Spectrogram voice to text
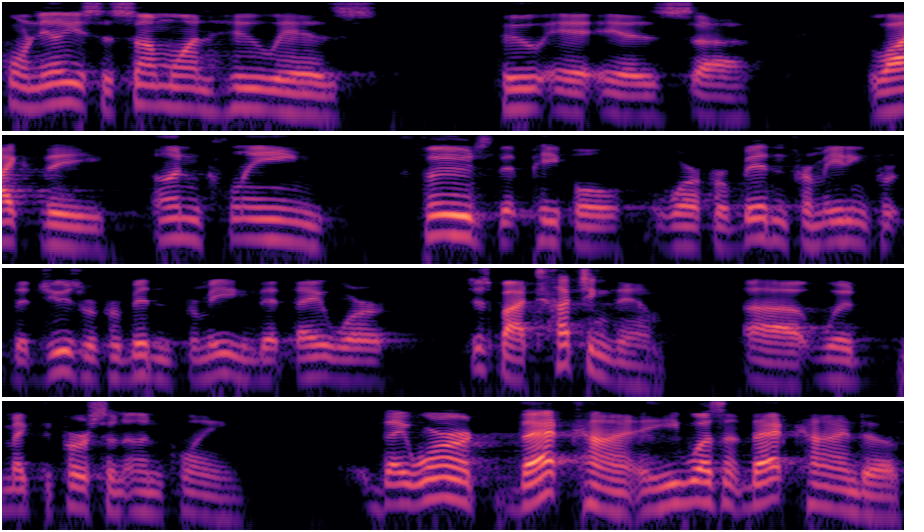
Cornelius as someone who is who is uh, like the unclean foods that people were forbidden from eating, that Jews were forbidden from eating, that they were just by touching them uh, would make the person unclean. They weren't that kind. He wasn't that kind of,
